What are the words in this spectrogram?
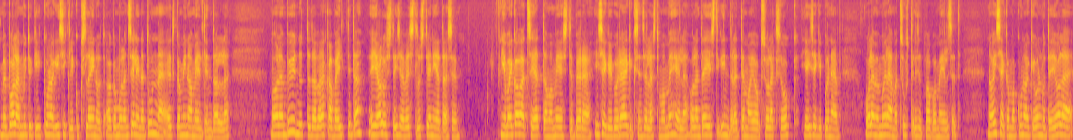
me pole muidugi kunagi isiklikuks läinud, aga mul on selline tunne, et ka mina meeldin talle. ma olen püüdnud teda väga vältida, ei alusta ise vestlust ja nii edasi ja ma ei kavatse jätta oma meest ja pere, isegi kui räägiksin sellest oma mehele, olen täiesti kindel, et tema jaoks oleks see ok ja isegi põnev. oleme mõlemad suhteliselt vabameelsed. naisega ma kunagi olnud ei ole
